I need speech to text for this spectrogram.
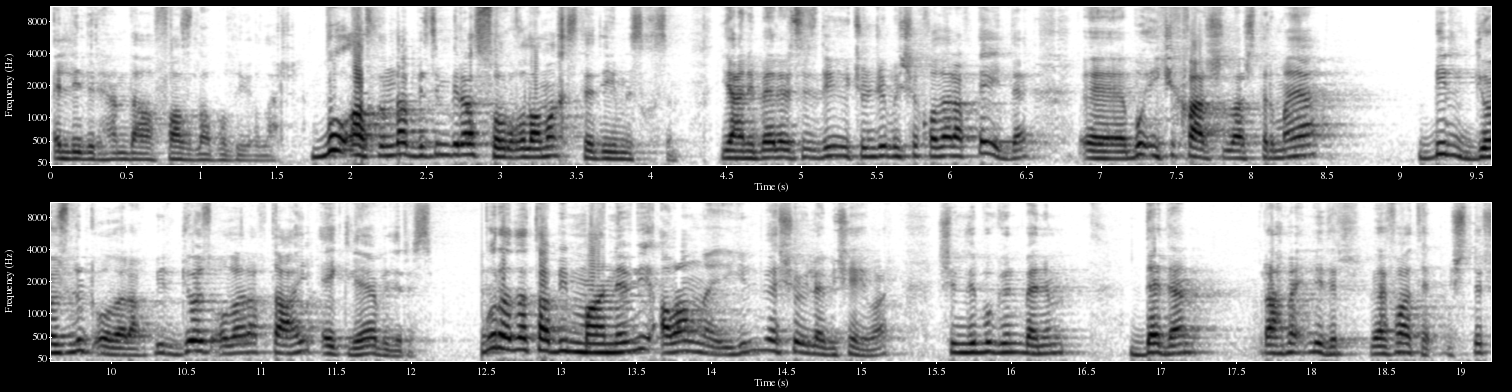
50 dirhem daha fazla buluyorlar? Bu aslında bizim biraz sorgulamak istediğimiz kısım. Yani belirsizliği üçüncü bir şık olarak değil de e, bu iki karşılaştırmaya bir gözlük olarak, bir göz olarak dahi ekleyebiliriz. Burada tabi manevi alanla ilgili de şöyle bir şey var. Şimdi bugün benim dedem rahmetlidir, vefat etmiştir.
